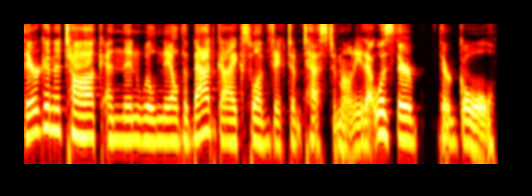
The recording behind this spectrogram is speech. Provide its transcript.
They're going to talk, and then we'll nail the bad guy because we'll have victim testimony. That was their their goal.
